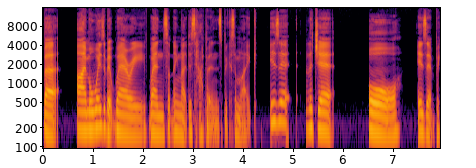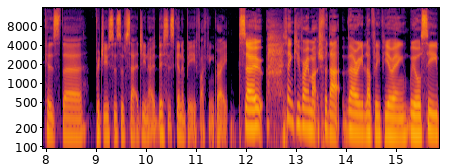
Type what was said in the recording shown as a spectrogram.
But I'm always a bit wary when something like this happens because I'm like, is it legit or is it because the producers have said, you know, this is going to be fucking great? So, thank you very much for that very lovely viewing. We will see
